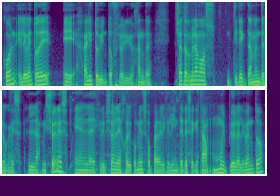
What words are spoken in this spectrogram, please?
con el evento de eh, Jalito Viento Florido, gente. Ya terminamos directamente lo que es las misiones, en la descripción le dejo el comienzo para el que le interese, que está muy piola el evento.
